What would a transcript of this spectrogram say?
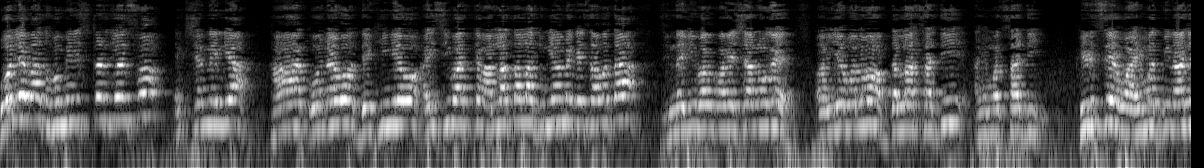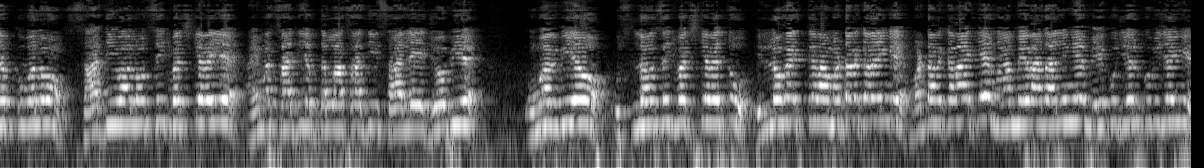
बोले बाद होम मिनिस्टर जो है सो एक्शन नहीं लिया। हाँ कौन है वो? देखेंगे वो। ऐसी बात कर अल्लाह ताला दुनिया में कैसा बता? ज़िंदगी भर परेशान हो गए। और ये बोलो, अब्दुल्ला सादी, अहमद सादी। फिर से वो अहमद बिन आजब को बोलो शादी वालों से बच के रहिए। अहमद सादी, अब्दुल्ला सादी, साले, जो भी है। उमर भी है वो। उस लोग से बच के तू। इन लोग तेरा मटर कराएँगे मटर करा के नाम मेरा डालेंगे। मेरे को जेल को भी जाएँगे।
